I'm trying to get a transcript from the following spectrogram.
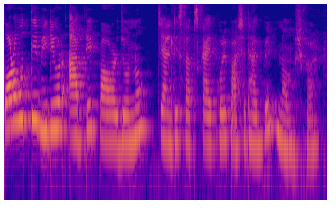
পরবর্তী ভিডিওর আপডেট পাওয়ার জন্য চ্যানেলটি সাবস্ক্রাইব করে পাশে থাকবেন। নমস্কার।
